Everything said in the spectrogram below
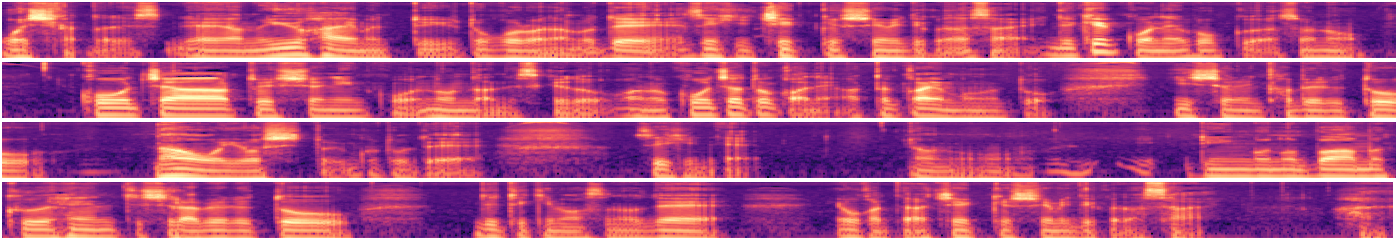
美味しかったです。であのユーハイムっていうところなのでぜひチェックしてみてください。で結構ね僕はその紅茶と一緒にこう飲んだんですけどあの紅茶とかね温かいものと一緒に食べるとなおよしということでぜひねあのリンゴのバームクーヘンって調べると出てきますのでよかったらチェックしてみてください。はい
